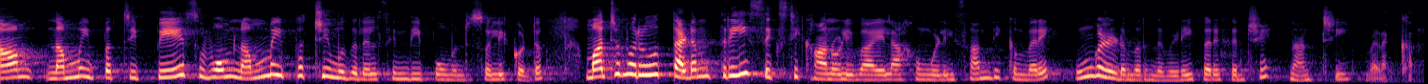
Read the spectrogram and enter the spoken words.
நாம் நம்மை பற்றி பேசுவோம் நம்மை பற்றி முதலில் சிந்திப்போம் என்று சொல்லிக்கொண்டு மற்றொரு தடம் த்ரீ சிக்ஸ்டி காணொளி வாயிலாக உங்களை சந்திக்கும் வரை உங்களிடமிருந்து விடைபெறுகின்றேன். நன்றி வணக்கம்.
